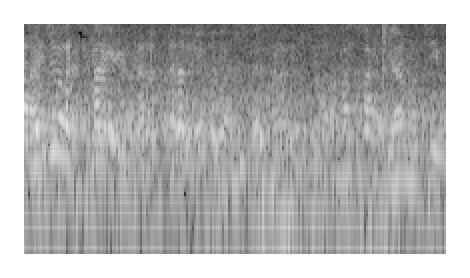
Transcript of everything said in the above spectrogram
こちの方が近い。裏のチーム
